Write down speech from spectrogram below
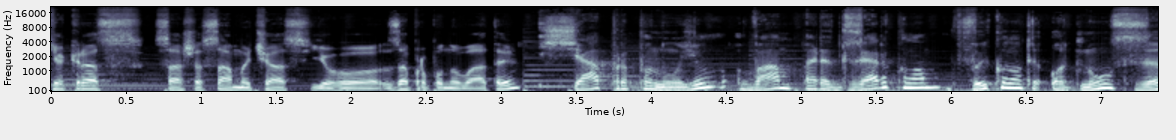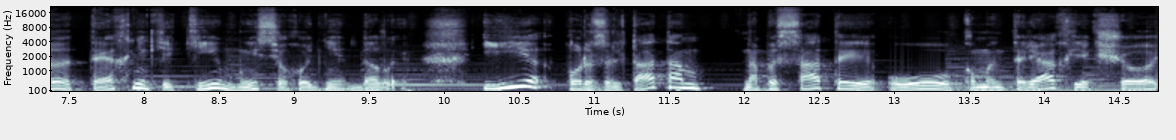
Якраз Саша саме час його запропонувати. Я пропоную вам перед зеркалом виконати одну з технік, які ми сьогодні дали, і по результатам написати у коментарях, якщо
